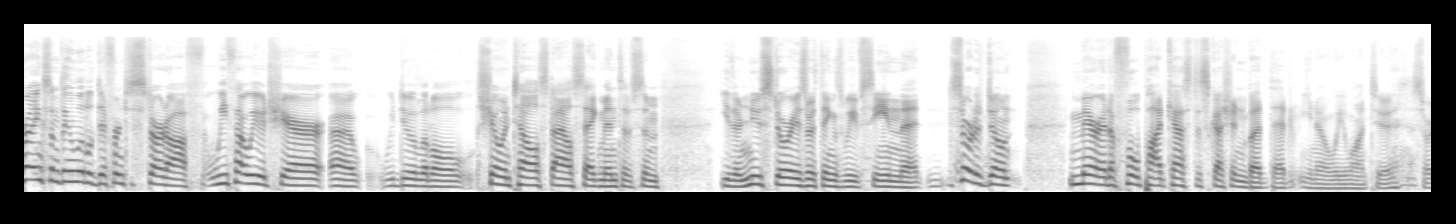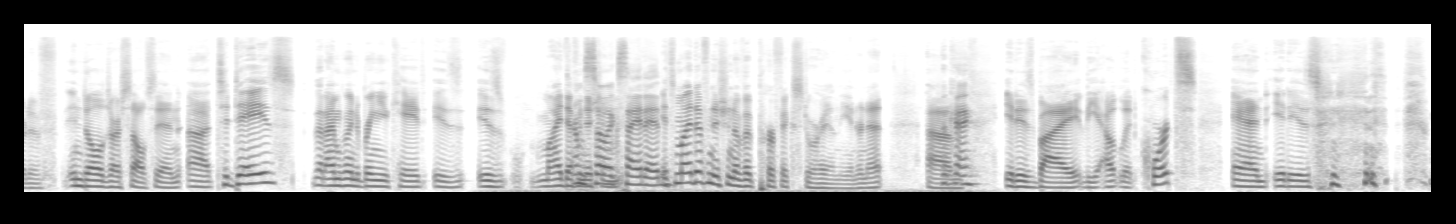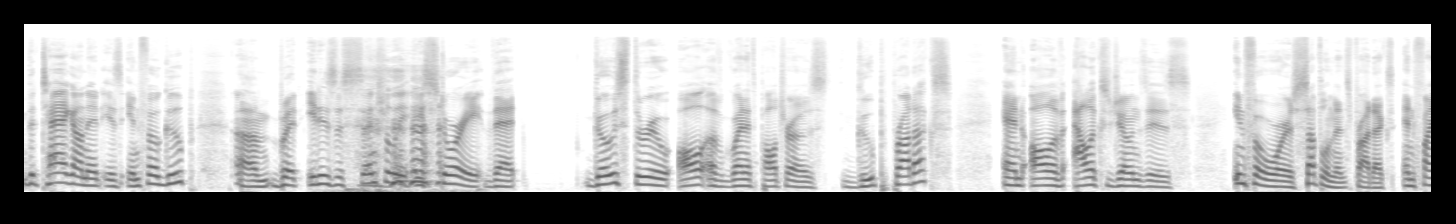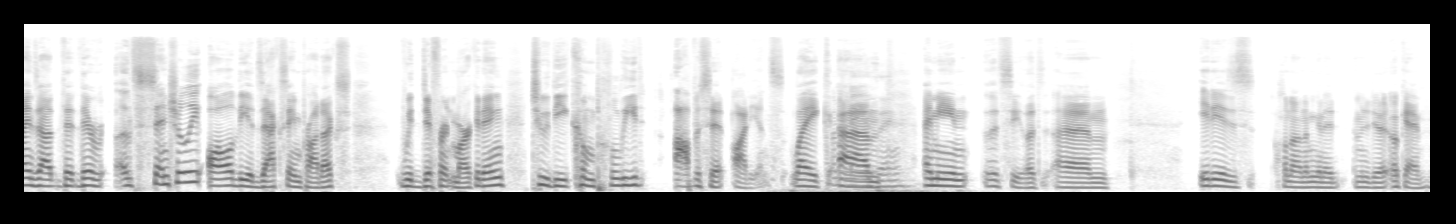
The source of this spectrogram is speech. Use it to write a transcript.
trying something a little different to start off. We thought we would share, uh, we do a little show and tell style segment of some either news stories or things we've seen that sort of don't merit a full podcast discussion, but that you know we want to sort of indulge ourselves in. Uh, today's that I'm going to bring you, Kate, is is my definition. I'm so excited. It's my definition of a perfect story on the internet. Um, Okay. It is by the outlet Quartz, and it is the tag on it is InfoGoop, um, but it is essentially a story that goes through all of Gwyneth Paltrow's Goop products and all of Alex Jones's InfoWars supplements products and finds out that they're essentially all the exact same products with different marketing to the complete opposite audience. Like, um, I mean, let's see. Let's. Um, it is. Hold on. I'm gonna. I'm gonna do it. Okay.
